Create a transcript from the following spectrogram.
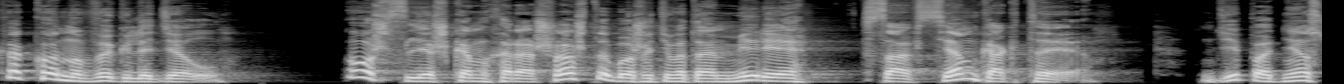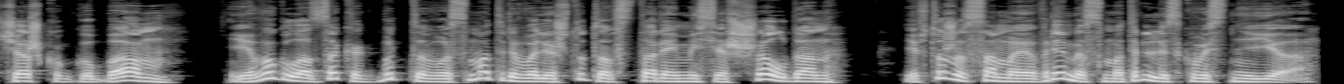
Как он выглядел? Уж слишком хорошо, чтобы жить в этом мире, совсем как ты. Ди поднес чашку к губам, его глаза как будто высматривали что-то в старой миссис Шелдон и в то же самое время смотрели сквозь нее.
